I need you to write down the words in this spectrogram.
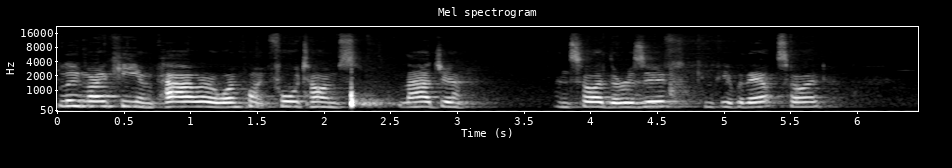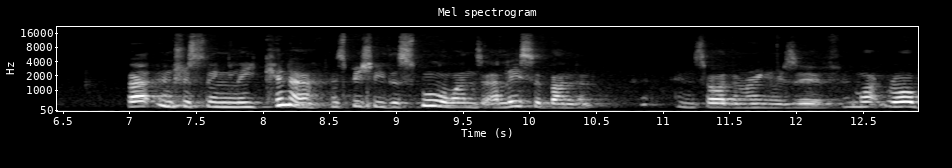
blue moki and paua are 1.4 times larger inside the reserve compared with outside. But interestingly, kina, especially the smaller ones, are less abundant inside the marine reserve. And what Rob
